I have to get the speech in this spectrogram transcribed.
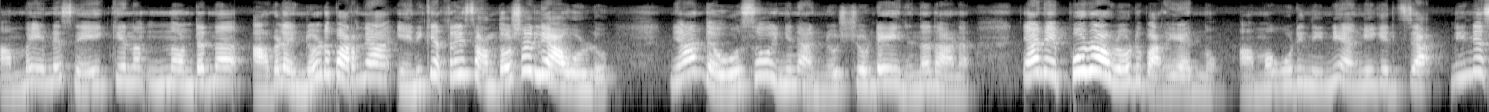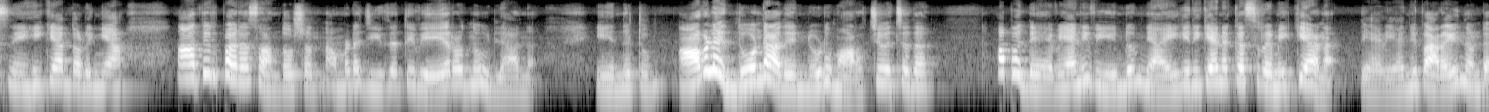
അമ്മ എന്നെ സ്നേഹിക്കുന്നുണ്ടെന്ന് അവൾ എന്നോട് പറഞ്ഞാൽ എനിക്ക് അത്രയും സന്തോഷമല്ലേ ആവുള്ളൂ? ഞാൻ ദിവസവും ഇങ്ങനെ അന്വേഷിച്ചുകൊണ്ടേ ഇരുന്നതാണ്. ഞാൻ എപ്പോഴും അവളോട് പറയായിരുന്നു അമ്മ കൂടി നിന്നെ അംഗീകരിച്ച നിന്നെ സ്നേഹിക്കാൻ തുടങ്ങിയ അതിൽ പല സന്തോഷം നമ്മുടെ ജീവിതത്തിൽ വേറൊന്നുമില്ലാന്ന്. എന്നിട്ടും അവൾ എന്തുകൊണ്ടാണ് അത് എന്നോട് മറച്ചു വെച്ചത്? അപ്പോൾ ദേവയാനി വീണ്ടും ന്യായീകരിക്കാനൊക്കെ ശ്രമിക്കുകയാണ്. ദേവയാനി പറയുന്നുണ്ട്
